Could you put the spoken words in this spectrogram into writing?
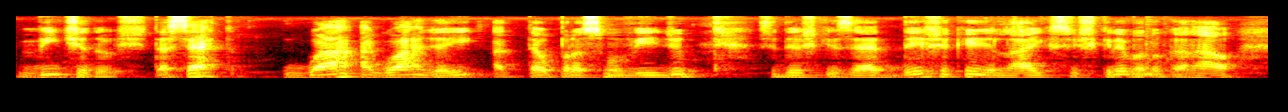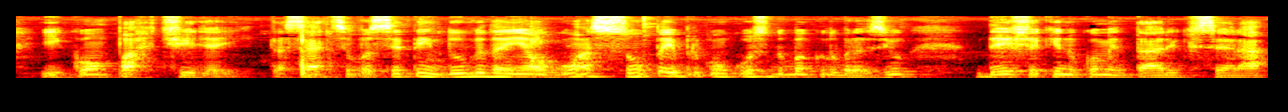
22, tá certo? Aguarde aí até o próximo vídeo. Se Deus quiser, deixa aquele like, se inscreva no canal e compartilha aí, tá certo? Se você tem dúvida em algum assunto aí para o concurso do Banco do Brasil, deixa aqui no comentário que será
